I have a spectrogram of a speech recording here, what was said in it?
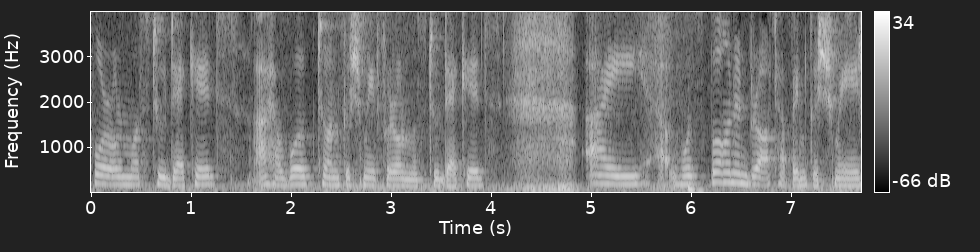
for almost two decades. I have worked on Kashmir for almost two decades. I was born and brought up in Kashmir,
